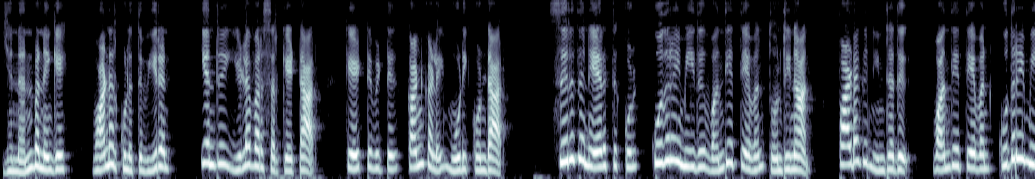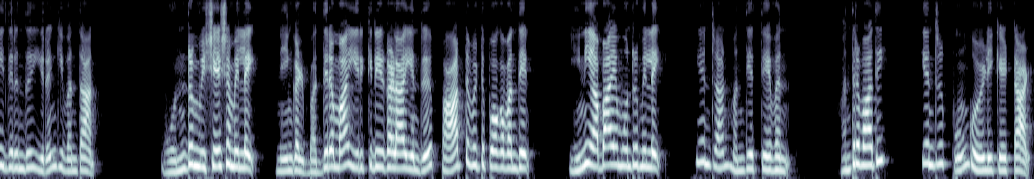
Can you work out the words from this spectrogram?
என் நண்பன் எங்கே வானர் குலத்து வீரன் என்று இளவரசர் கேட்டார். கேட்டுவிட்டு கண்களை மூடிக்கொண்டார். சிறிது நேரத்துக்குள் குதிரை மீது வந்தியத்தேவன் தோன்றினான். படகு நின்றது. வந்தியத்தேவன் குதிரை மீதிருந்து இறங்கி வந்தான். ஒன்றும் விசேஷமில்லை. நீங்கள் பத்திரமாய் இருக்கிறீர்களா என்று பார்த்துவிட்டு போக வந்தேன். இனி அபாயம் ஒன்றுமில்லை என்றான் வந்தியத்தேவன். மந்திரவாதி? என்று பூங்கொழி கேட்டாள்.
